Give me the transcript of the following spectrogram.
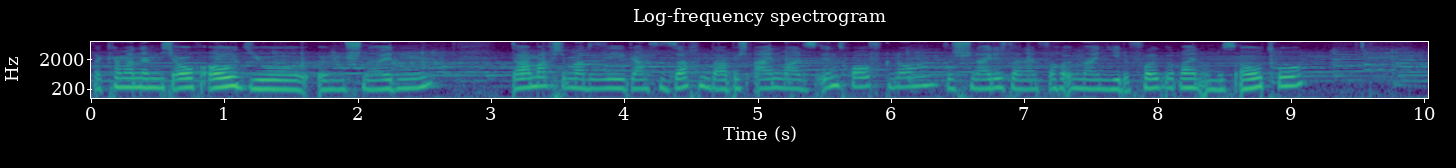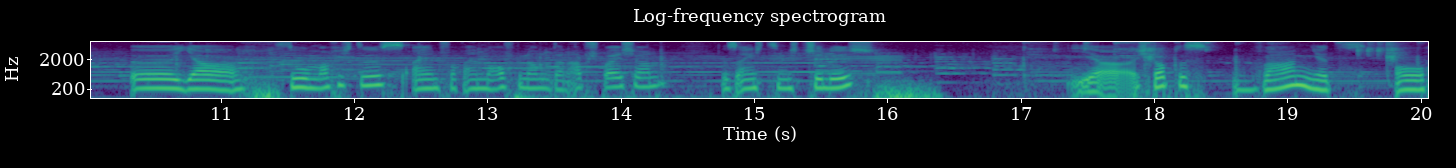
Da kann man nämlich auch Audio ähm, schneiden. Da mache ich immer die ganzen Sachen. Da habe ich einmal das Intro aufgenommen. Das schneide ich dann einfach immer in jede Folge rein und das Outro. Äh, ja, so mache ich das. Einfach einmal aufgenommen, dann abspeichern. Das ist eigentlich ziemlich chillig. Ja, ich glaube, das waren jetzt auch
